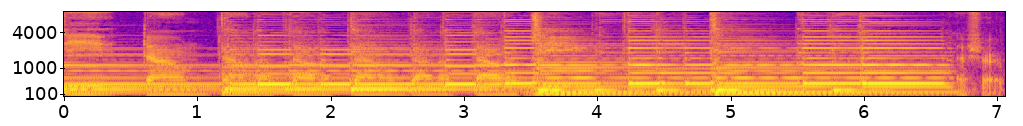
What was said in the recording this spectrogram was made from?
D, down, down, up, down, up, down, down, up, down, up, G. F sharp.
